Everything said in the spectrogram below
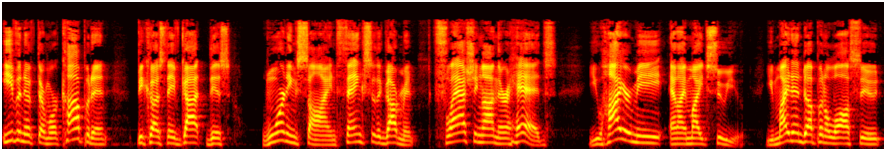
even if they're more competent, because they've got this warning sign, thanks to the government, flashing on their heads. You hire me and I might sue you. You might end up in a lawsuit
